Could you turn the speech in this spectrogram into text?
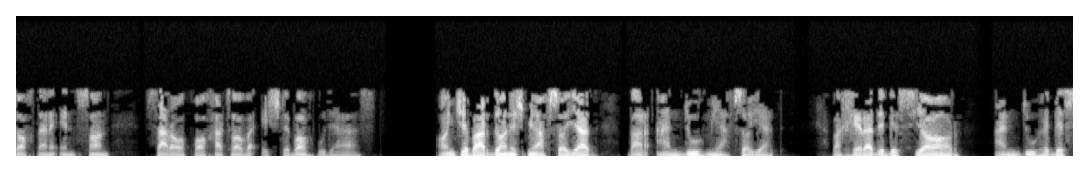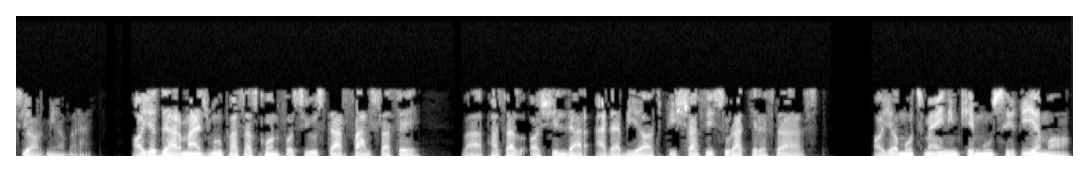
ساختن انسان سراپا خطا و اشتباه بوده است؟ آنکه بر دانش میافزاید بر اندوه میافزاید و خرد بسیار اندوه بسیار میآورد. آیا در مجموع پس از کنفوسیوس در فلسفه و پس از آشیل در ادبیات پیشرفتی صورت گرفته است؟ آیا مطمئنیم که موسیقی ما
